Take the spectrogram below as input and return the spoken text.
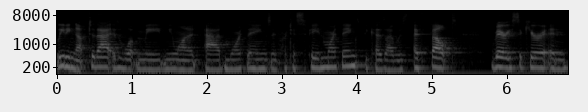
leading up to that is what made me want to add more things and participate in more things because I was, I felt very secure in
